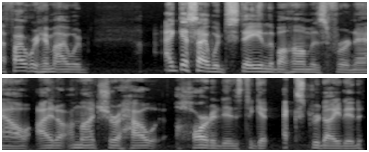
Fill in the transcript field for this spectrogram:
If I were him, I would. I guess I would stay in the Bahamas for now. I don't, I'm not sure how hard it is to get extradited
